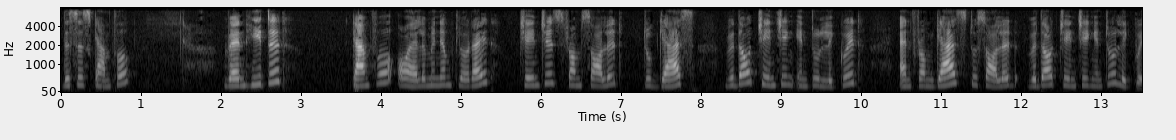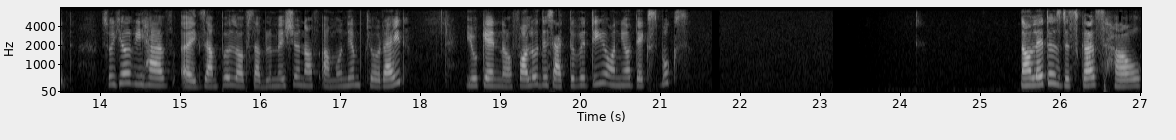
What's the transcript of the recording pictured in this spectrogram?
This is camphor. When heated, camphor or ammonium chloride changes from solid to gas without changing into liquid and from gas to solid without changing into liquid. So here we have an example of sublimation of ammonium chloride. You can uh, follow this activity on your textbooks. Now let us discuss how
